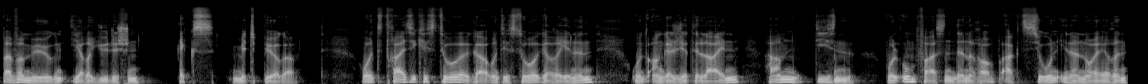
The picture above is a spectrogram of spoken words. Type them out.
beim Vermögen ihrer jüdischen Ex-Mitbürger. Rund 30 Historiker und Historikerinnen und engagierte Laien haben diesen wohl umfassenden Raubaktion in der neueren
